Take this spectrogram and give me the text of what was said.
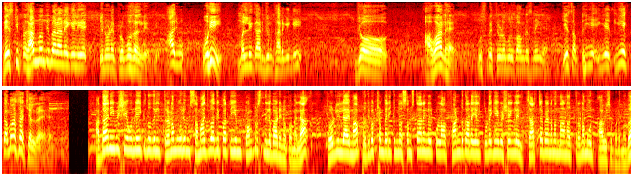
देश की प्रधानमंत्री बनाने के लिए इन्होंने प्रपोजल लिए थे आज वो- वही मल्लिकार्जुन खड़गे की जो आह्वान है उसमें तृणमूल कांग्रेस नहीं है ये सब ये ये ये एक तमाशा चल रहे हैं അദാനി വിഷയം ഉന്നയിക്കുന്നതിൽ തൃണമൂലും സമാജ്വാദി പാർട്ടിയും കോൺഗ്രസ് നിലപാടിനൊപ്പമല്ല തൊഴിലില്ലായ്മ പ്രതിപക്ഷം ഭരിക്കുന്ന സംസ്ഥാനങ്ങൾക്കുള്ള ഫണ്ട് തടയൽ തുടങ്ങിയ വിഷയങ്ങളിൽ ചർച്ച വേണമെന്നാണ് തൃണമൂൽ ആവശ്യപ്പെടുന്നത്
